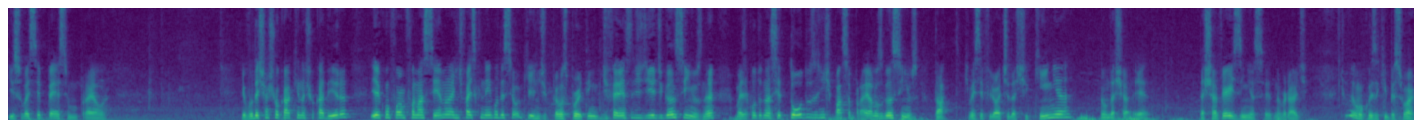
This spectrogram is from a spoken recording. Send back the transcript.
Isso vai ser péssimo para ela. Eu vou deixar chocar aqui na chocadeira e aí conforme for nascendo a gente faz que nem aconteceu aqui. A gente, vamos supor, tem diferença de dia de gancinhos, né? Mas quando nascer todos a gente passa para ela os gancinhos, tá? Que vai ser filhote da Chiquinha, não, da, é, da Xavierzinha, na verdade. Deixa eu ver uma coisa aqui, pessoal.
